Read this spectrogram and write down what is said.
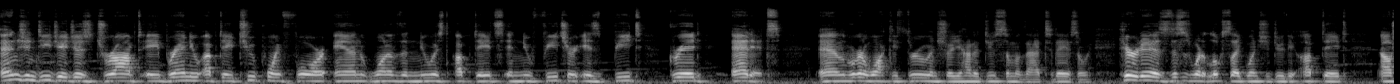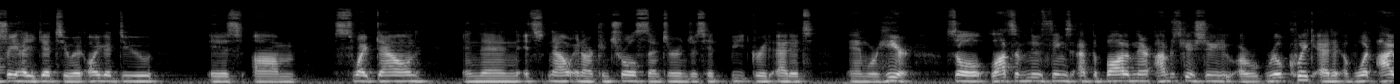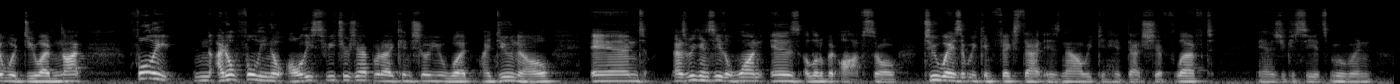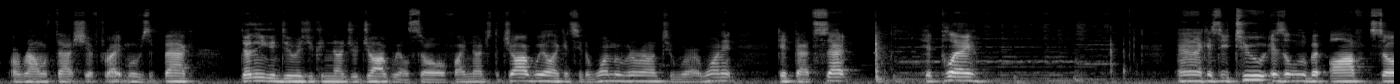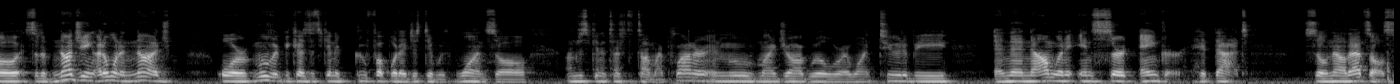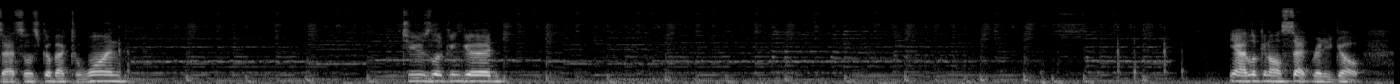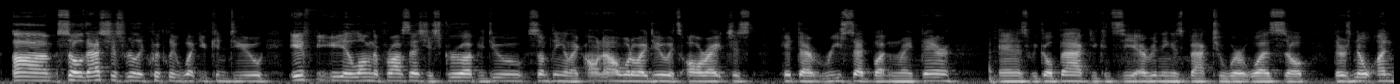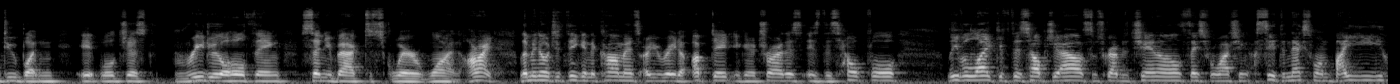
Engine DJ just dropped a brand new update 2.4 and one of the newest updates and new feature is Beat Grid Edit. And we're going to walk you through and show you how to do some of that today. So here it is. This is what it looks like once you do the update. I'll show you how you get to it. All you got to do is um, swipe down and then it's now in our control center and just hit Beat Grid Edit and we're here. So lots of new things at the bottom there. I'm just going to show you a real quick edit of what I would do. I'm not fully, I don't fully know all these features yet, but I can show you what I do know. And as we can see, the one is a little bit off. So two ways that we can fix that is now we can hit that shift left. And as you can see, it's moving around with that shift right, moves it back. The other thing you can do is you can nudge your jog wheel. So if I nudge the jog wheel, I can see the one moving around to where I want it, get that set, hit play. And I can see two is a little bit off. So instead of nudging, I don't want to nudge, or move it because it's going to goof up what I just did with one. So I'm just going to touch the top of my planner and move my jog wheel where I want two to be. And then now I'm going to insert anchor, hit that. So now that's all set. So let's go back to one. Two's looking good. Yeah, looking all set, ready to go. Um, so that's just really quickly what you can do. If you, along the process you screw up, you do something and like, oh no, what do I do? It's all right. Just hit that reset button right there. And as we go back, you can see everything is back to where it was. So there's no undo button. It will just redo the whole thing, send you back to square one. All right, let me know what you think in the comments. Are you ready to update? You're going to try this. Is this helpful? Leave a like if this helped you out. Subscribe to the channel. Thanks for watching. I'll see you at the next one. Bye.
